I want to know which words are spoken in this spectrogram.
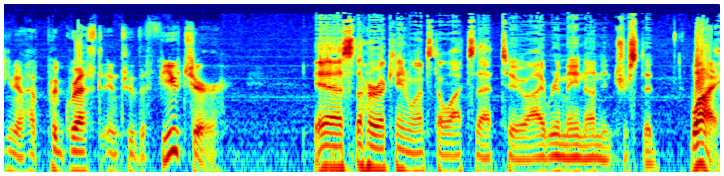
you know have progressed into the future, Yes, the Hurricane wants to watch that too. I remain uninterested. why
